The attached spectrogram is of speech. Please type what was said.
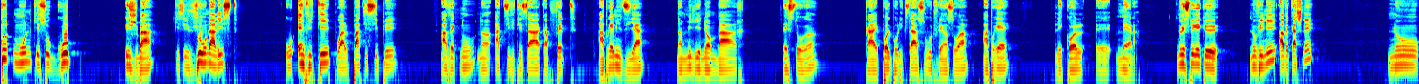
tout le monde qui est sous groupe IJBA qui est journaliste ou invité pour participer avec nous dans l'activité ça qu'a fait après-midi dans Millennium Bar restaurant Kai Paul Polixta sur route François après l'école euh, Nous espérons que nous venons avec Achne nous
